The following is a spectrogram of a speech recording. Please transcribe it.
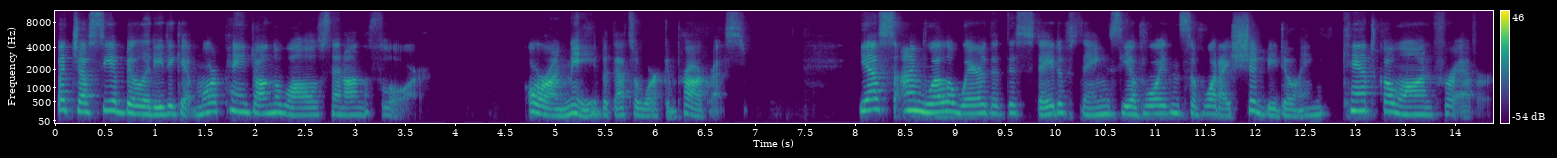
but just the ability to get more paint on the walls than on the floor. Or on me, but that's a work in progress. Yes, I'm well aware that this state of things, the avoidance of what I should be doing, can't go on forever.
